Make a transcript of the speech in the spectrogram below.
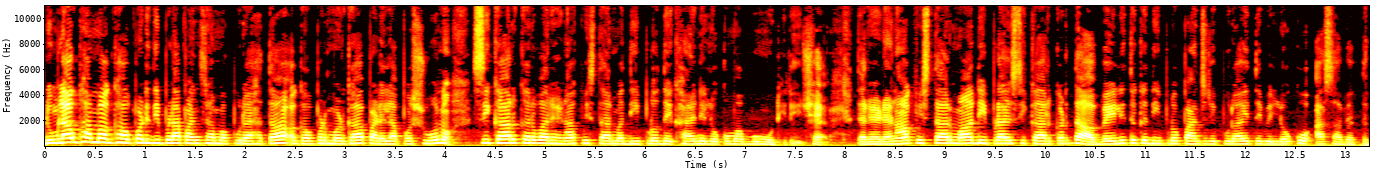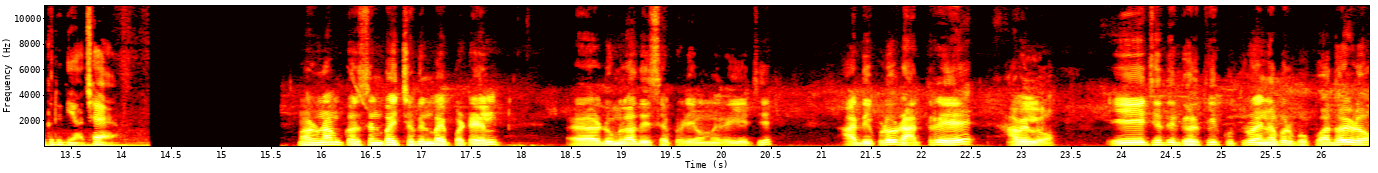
ડુમલાવ ગામમાં અગાઉ પણ દીપડા પાંજરામાં પૂરા હતા. અગાઉ પણ મળઘા પાડેલા પશુઓનો શિકાર કરવા રહેણાંક વિસ્તારમાં દીપડો દેખાય અને લોકોમાં બૂમ ઉઠી રહી છે. ત્યારે રહેણાંક વિસ્તારમાં દીપડાએ શિકાર કરતા વહેલી તકે દીપડો પાંજરે પુરાય તેવી લોકો આશા વ્યક્ત કરી રહ્યા છે. મારું નામ કરશનભાઈ છગનભાઈ પટેલ. ડુમલાવ ડુમલા દેસાઈ ફળિયામાં રહીએ છીએ. આ દીપડો રાત્રે આવેલો. એ છે તે ઘરથી કૂતરો એના પર ભૂખવા દોડ્યો.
